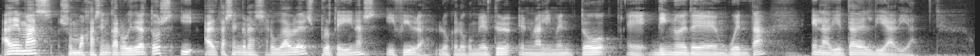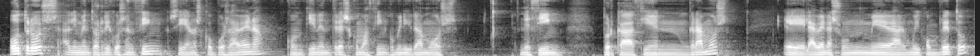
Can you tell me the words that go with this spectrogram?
Además, son bajas en carbohidratos y altas en grasas saludables, proteínas y fibra, lo que lo convierte en un alimento eh, digno de tener en cuenta en la dieta del día a día. Otros alimentos ricos en zinc serían los copos de avena, contienen 3,5 miligramos de zinc por cada 100 gramos eh, la avena es un mineral muy completo,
